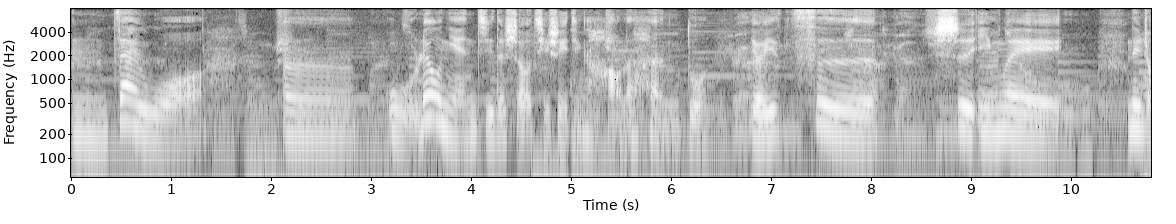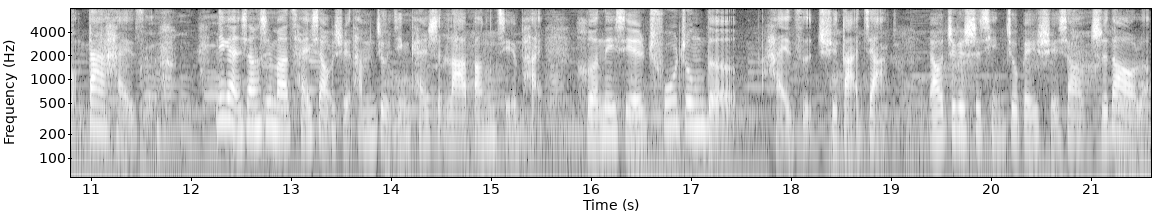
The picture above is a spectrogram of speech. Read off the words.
嗯，在我嗯五六年级的时候，其实已经好了很多。有一次是因为。那种大孩子，你敢相信吗？才小学，他们就已经开始拉帮结派，和那些初中的孩子去打架，然后这个事情就被学校知道了，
